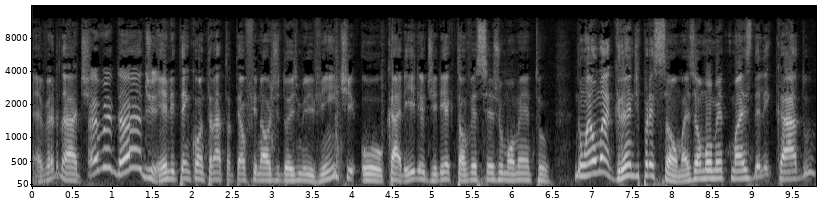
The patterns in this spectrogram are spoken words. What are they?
É verdade. É verdade. Ele tem contrato até o final de 2020. O Carilli, eu diria que talvez seja o momento. Não é uma grande pressão, mas é o momento mais delicado.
